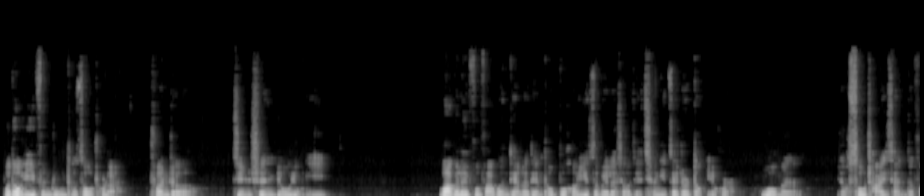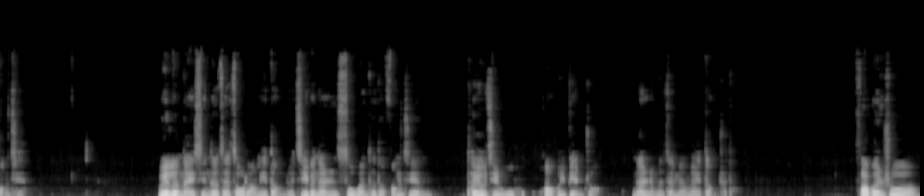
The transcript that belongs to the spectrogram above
不到一分钟，他走出来，穿着紧身游泳衣。瓦格雷夫法官点了点头：“不好意思，维勒小姐，请你在这等一会儿。”我们要搜查一下你的房间。威勒耐心的在走廊里等着。几个男人搜完他的房间，他又进屋换回便装。男人们在门外等着他。法官说：“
